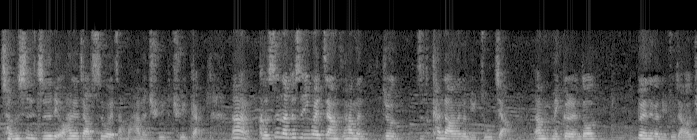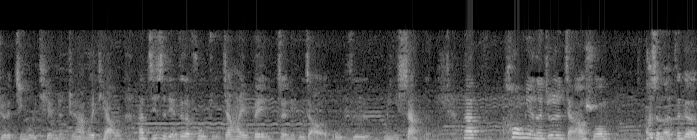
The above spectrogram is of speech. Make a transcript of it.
城市之流，他就叫侍卫长把他们驱驱赶。那可是呢，就是因为这样子，他们就只看到那个女主角。那每个人都对那个女主角都觉得惊为天人，觉得她很会跳舞。那即使连这个副主教，他也被这女主角的舞姿迷上了。那后面呢，就是讲到说，为什么这个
